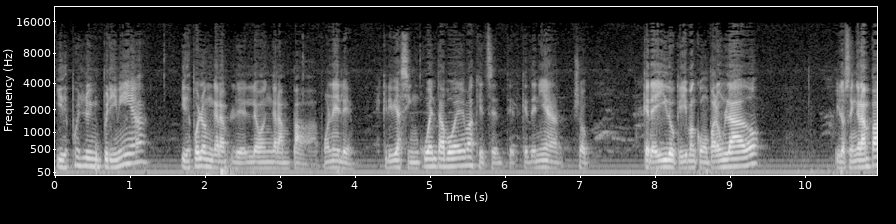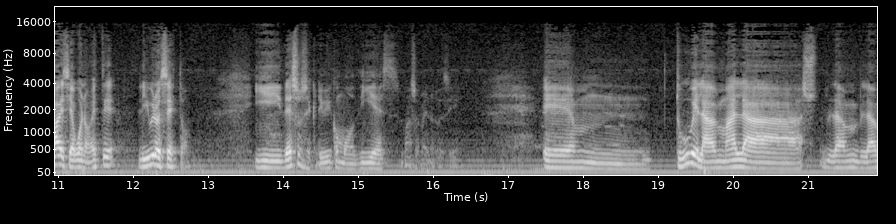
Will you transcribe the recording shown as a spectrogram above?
y después lo imprimía y después lo, engra- lo engrampaba. Ponele, escribía 50 poemas que, que tenía yo creído que iban como para un lado y los engrampaba y decía, bueno, este libro es esto. Y de esos escribí como 10, más o menos así. Em, tuve la mala, la, la-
